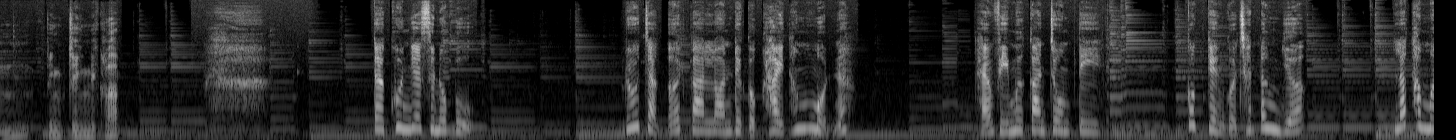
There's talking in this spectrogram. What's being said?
มจริง ๆ นี่ครับ แต่คุณยาสุโนบุ รู้จักเอิร์ธการลอนดึกกว่าใครทั้งหมดนะ แถมฝีมือการโจมตี ก็เก่งกว่าฉันตั้งเยอะ แล้วทำไม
